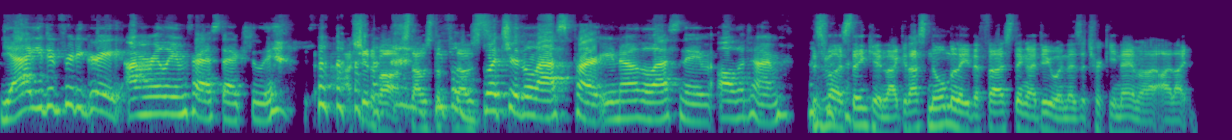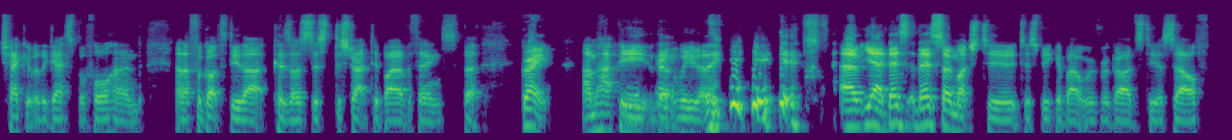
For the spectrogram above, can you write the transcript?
Yeah, you did pretty great. I'm really impressed, actually. I should have asked. That was the People that was butcher the last part, you know, the last name all the time. this is what I was thinking. Like that's normally the first thing I do when there's a tricky name. I, I like check it with a guest beforehand, and I forgot to do that because I was just distracted by other things. But great. I'm happy that we. um, yeah, there's there's so much to to speak about with regards to yourself.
